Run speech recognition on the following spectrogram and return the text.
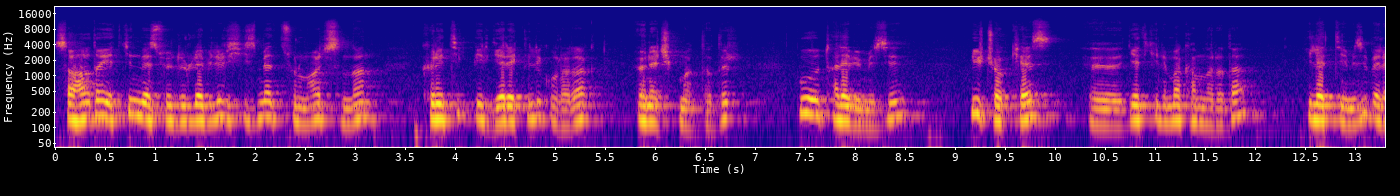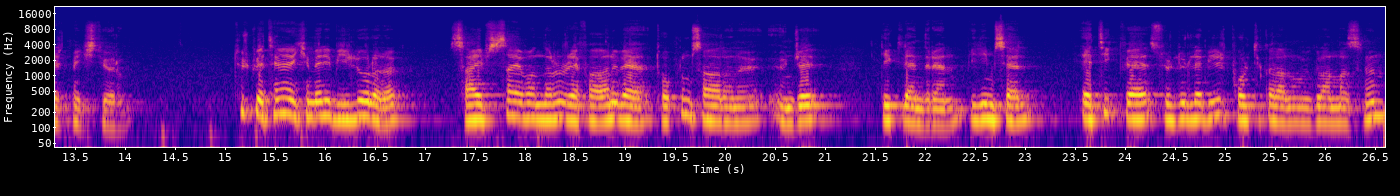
sahada etkin ve sürdürülebilir hizmet sunumu açısından kritik bir gereklilik olarak öne çıkmaktadır. Bu talebimizi birçok kez e, yetkili makamlara da ilettiğimizi belirtmek istiyorum. Türk Veteriner Hekimleri Birliği olarak sahipsiz hayvanların refahını ve toplum sağlığını önceliklendiren bilimsel, etik ve sürdürülebilir politikaların uygulanmasının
